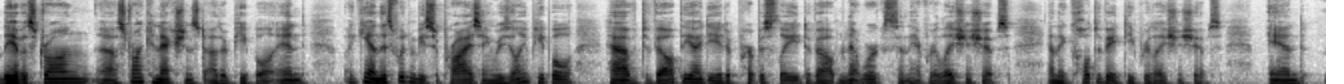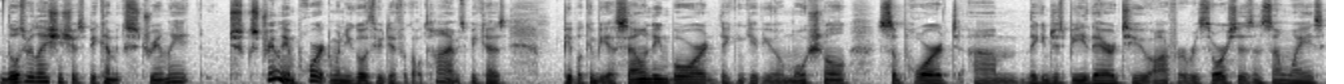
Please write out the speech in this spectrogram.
They have a strong, uh, strong connections to other people. And again, this wouldn't be surprising. Resilient people have developed the idea to purposely develop networks and they have relationships and they cultivate deep relationships. And those relationships become extremely, extremely important when you go through difficult times because people can be a sounding board they can give you emotional support um, they can just be there to offer resources in some ways.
